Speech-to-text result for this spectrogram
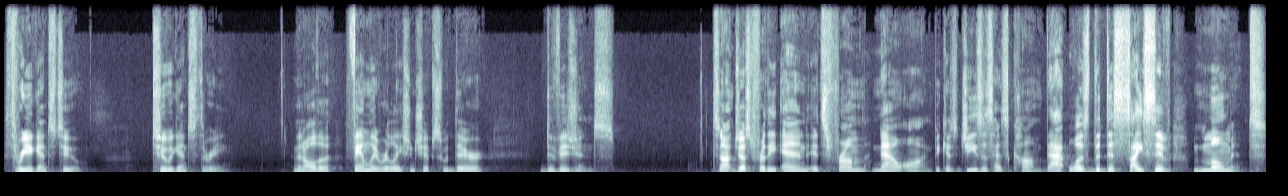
three against two, two against three. And then all the family relationships with their divisions. It's not just for the end, it's from now on because Jesus has come. That was the decisive moment.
